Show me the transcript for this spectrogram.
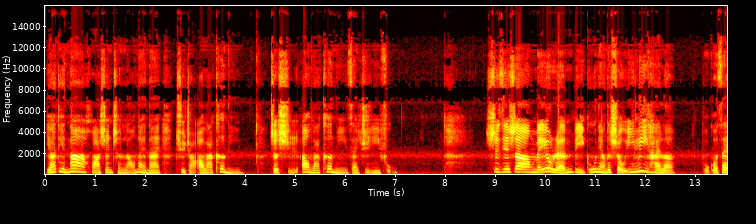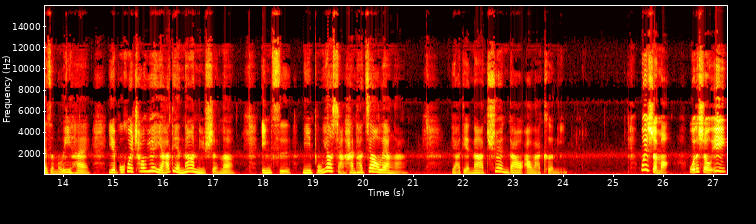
雅典娜化身成老奶奶去找奥拉克尼。这时，奥拉克尼在织衣服。世界上没有人比姑娘的手艺厉害了。不过再怎么厉害，也不会超越雅典娜女神了。因此，你不要想和她较量啊！雅典娜劝告奥拉克尼：“为什么？我的手艺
